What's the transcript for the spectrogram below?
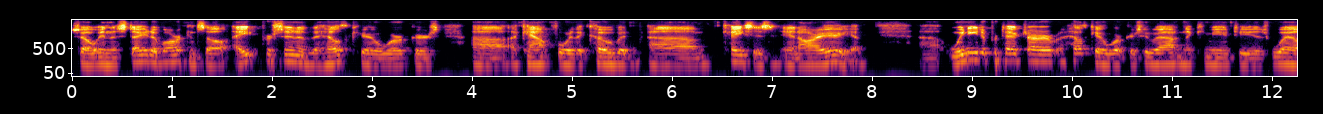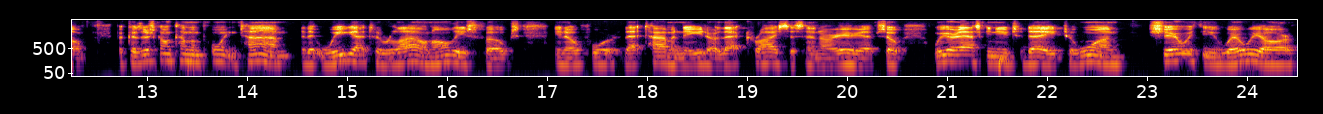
So in the state of Arkansas, 8% of the healthcare workers uh, account for the COVID um, cases in our area. Uh, we need to protect our healthcare workers who are out in the community as well, because there's going to come a point in time that we got to rely on all these folks, you know, for that time of need or that crisis in our area. So we are asking you today to one, share with you where we are.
